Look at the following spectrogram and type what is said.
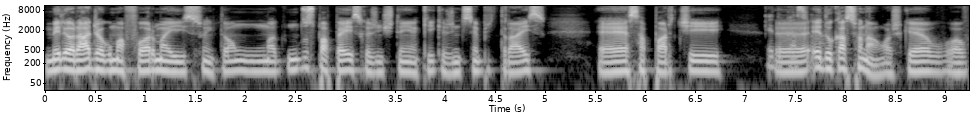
melhorar de alguma forma isso. Então, uma, um dos papéis que a gente tem aqui, que a gente sempre traz, é essa parte educacional. É, educacional. Acho que é o,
